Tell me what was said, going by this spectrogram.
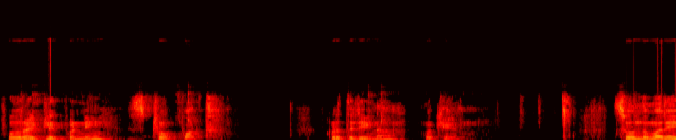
இப்போது ரைட் கிளிக் பண்ணி ஸ்ட்ரோக் பாத் கொடுத்துட்டிங்கன்னா ஓகே ஸோ இந்த மாதிரி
